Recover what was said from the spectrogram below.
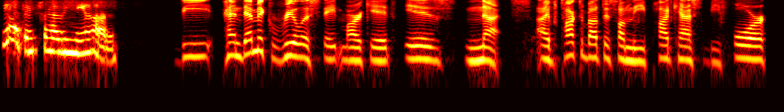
Yeah, thanks for having me on. The pandemic real estate market is nuts. I've talked about this on the podcast before.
